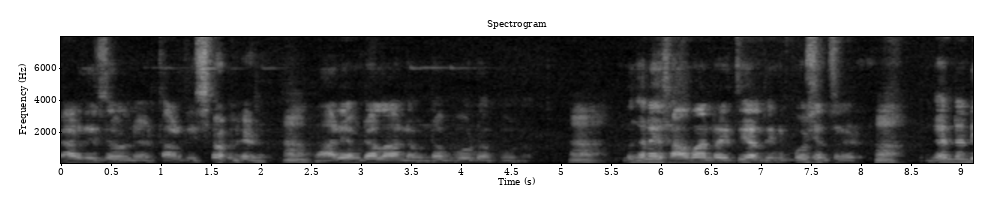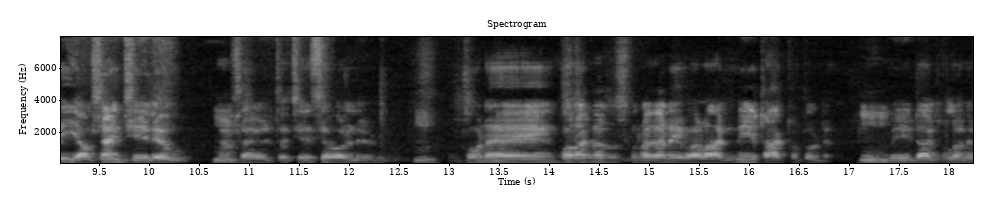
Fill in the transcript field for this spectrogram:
పేడ తీసేవాడు లేడు తాడు తీసేవాడు లేడు. లారీ ఏమిటి ఎలా అంటే డబ్బు డబ్బు అందుకనే సామాన్ రైతు వాళ్ళు దీన్ని పోషించలేడు. ఎందుకంటే ఈ వ్యవసాయం చేయలేవు. వ్యవసాయంతో చేసేవాళ్ళు లేడు. కూడా ఇంకో రకంగా చూసుకున్నా కానీ ఇవాళ అన్ని ట్రాక్టర్ తోటే. మీ డాక్టర్లు అని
